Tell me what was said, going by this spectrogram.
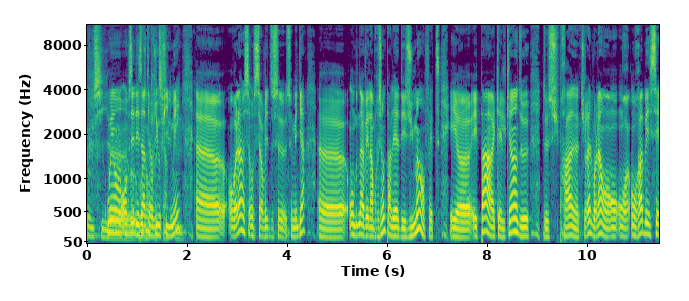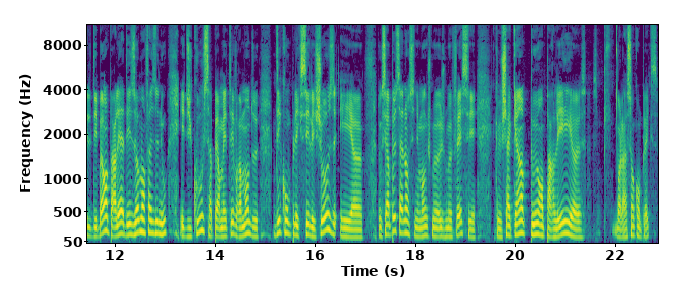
aussi, oui, on, on faisait des interviews filmées. Mmh. voilà, on se servait de ce, ce média. on avait l'impression de parler à des humains en fait et, et pas à quelqu'un de de supranaturel. Voilà, on, on, on rabaissait le débat, on parlait à des hommes en face de nous et du coup, ça permettait vraiment de décomplexer les choses et donc c'est un peu ça l'enseignement que je me, je me fais, c'est que chacun peut en parler, euh, voilà, sans complexe.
